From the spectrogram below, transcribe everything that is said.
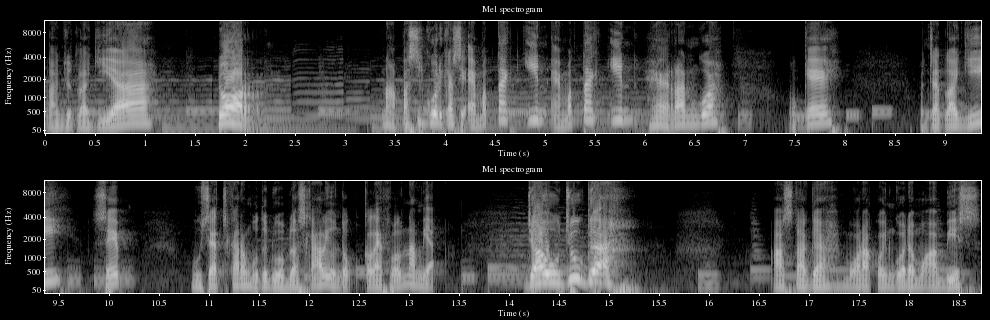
Lanjut lagi ya. Door. Nah, pasti gue dikasih emetek in, emetek in. Heran gue. Oke. Pencet lagi, sip. Buset, sekarang butuh 12 kali untuk ke level 6 ya. Jauh juga. Astaga, Mora koin gue udah mau habis.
